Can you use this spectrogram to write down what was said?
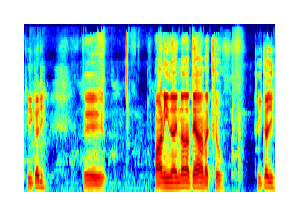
ਠੀਕ ਆ ਜੀ? ਤੇ ਪਾਣੀ ਦਾ ਇਹਨਾਂ ਦਾ ਧਿਆਨ ਰੱਖਿਓ, ਠੀਕ ਆ ਜੀ?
